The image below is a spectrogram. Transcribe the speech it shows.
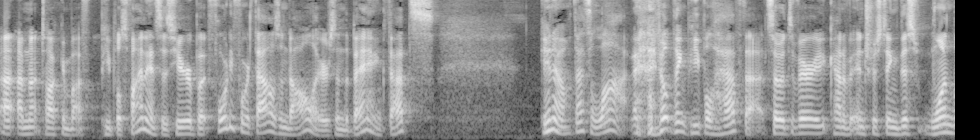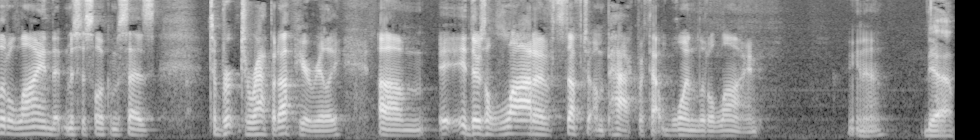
I'm not talking about people's finances here, but forty-four thousand dollars in the bank—that's you know that's a lot. I don't think people have that. So it's very kind of interesting. This one little line that Mrs. Slocum says to to wrap it up here. Really, um, it, it- there's a lot of stuff to unpack with that one little line. You know. Yeah.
